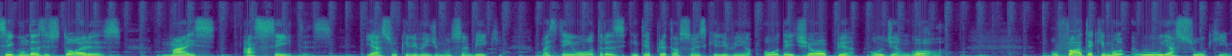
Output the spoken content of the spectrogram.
Segundo as histórias mais aceitas, Yasuke ele vem de Moçambique, mas tem outras interpretações que ele vem ou da Etiópia ou de Angola. O fato é que o Yasuke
